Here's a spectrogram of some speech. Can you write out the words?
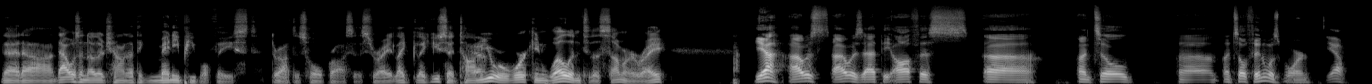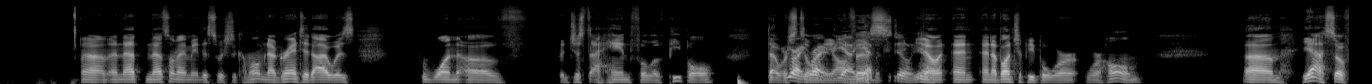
that uh that was another challenge i think many people faced throughout this whole process right like like you said tom Yeah. you were working well into the summer right Yeah, I was I was at the office uh until uh, until Finn was born. Yeah. Um, and that and that's when I made the switch to come home. Now, granted, I was one of just a handful of people that were Right, still right. in the Yeah, yeah, office. but still, you know, and and a bunch of people were were home. Um, yeah. So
